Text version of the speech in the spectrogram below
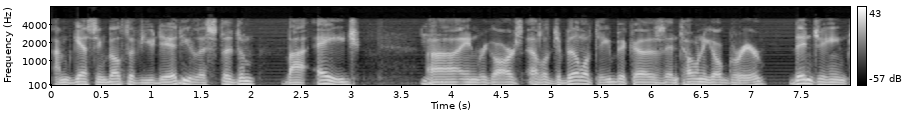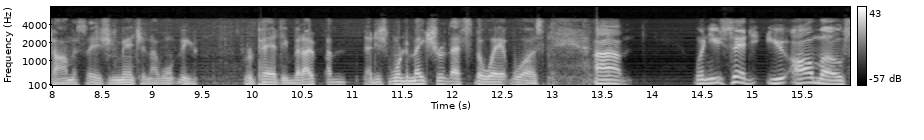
I'm guessing both of you did. You listed them by age uh, in regards eligibility because Antonio Grier, then Jaheim Thomas, as you mentioned. I won't be repetitive, but I, I, I just wanted to make sure that's the way it was. Um, when you said you almost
